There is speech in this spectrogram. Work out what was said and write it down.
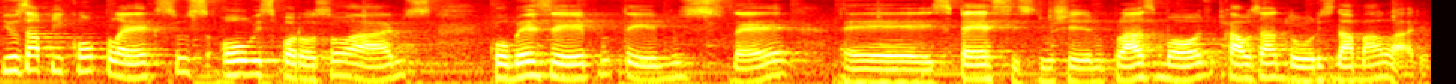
e os apicomplexos ou esporozoários, como exemplo temos né, é, espécies do gênero Plasmodium causadores da malária.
